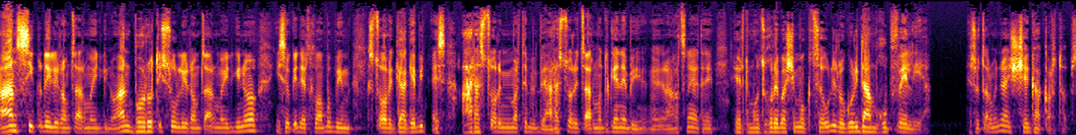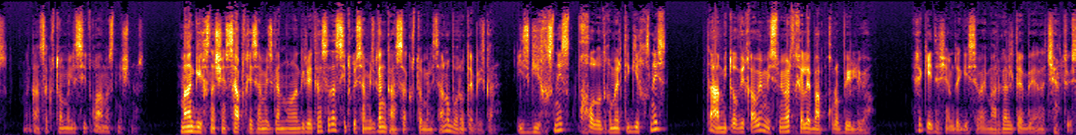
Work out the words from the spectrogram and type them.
ან სიკვდილი რომ წარმოიდგინო, ან ბოროტისული რომ წარმოიდგინო, ისე კიდე ერთხელ ამბობ იმ სწორი გაგები, ეს არასწორი მიმართებები, არასწორი წარმოდგენები, რაღაცნაირად ერთ მოძღვრებაში მოქცეული როგორი დამღუპველია. ეს რო წარმოიდგინო, აი შეგაკრთობს. განსაკრთომელი სიტყვა ამას ნიშნავს. მან გიხსნა შენ საფრთხის ამისგან მონადირეთასა და სიტყვის ამისგან განსაკრთომელის, ანუ ბოროტებისგან. ის გიხსნის, მხოლოდ ღმერთი გიხსნის და ამიტომ ვიყავი მის მიმართ ხელებ აპყრობილიო. ეხა კიდე შემდეგ ისევ აი მარგალიტებია რა ჩემთვის.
